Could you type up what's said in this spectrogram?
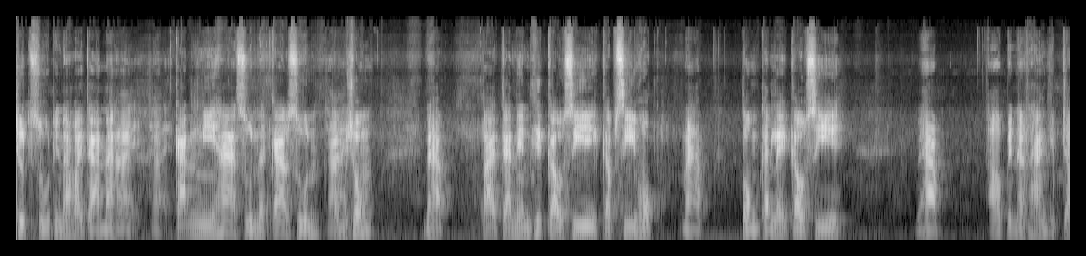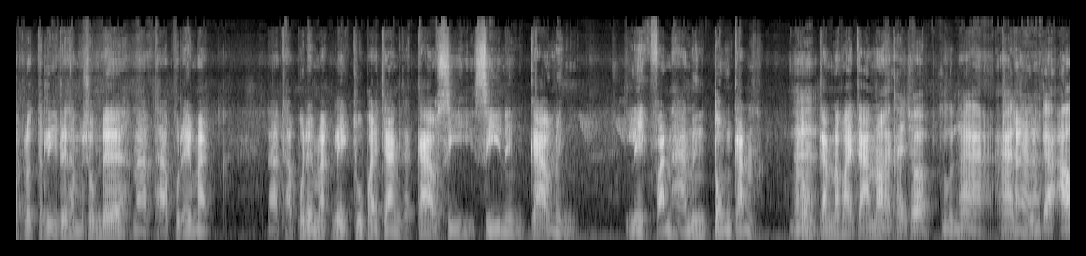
ชุดสูตรนี่นะพระอาจารย์นะ ใช่ใช่ กันมีห้าศูนย์กับเก้าศูนย์ใช่ท่านผู้ชมนะครับพระอาจารย์เน้นคือเก้าซีกับซีหกนะครับตรงกันเลขเก้าซีนะครับเอาเป็นแนวทางหยิบจับลอตเตอรี่ด้วยท่านผู้ชมเด้อนะครับถ้าผู้ใดมักนะครับถ้าผู้ใดมักเลขถูกพระอาจารย์กับเก้าสี่สี่หนึ่ง เก้าหนึ่งเลขฝันหาหนึ่งตรงกันตรงกันนะพระอาจารย์เนาะ ถ้าใครชอบศูนย์ห้าห้าอ่าศูนย์ก็เอา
